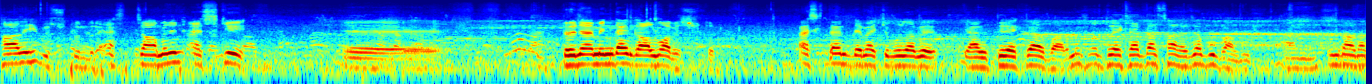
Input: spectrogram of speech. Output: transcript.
tarihi bir sütundur. Es, caminin eski eee, döneminden kalma bir sütun. Eskiden demek ki burada bir yani direkler varmış. O direklerden sadece bu kalmış. Bunda da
